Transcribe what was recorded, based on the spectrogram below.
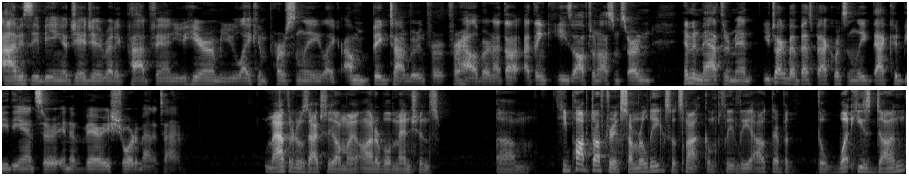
Obviously, being a JJ Redick pod fan, you hear him, you like him personally. Like, I'm big time rooting for for Halliburton. I thought, I think he's off to an awesome start. And him and Mather, man, you talk about best backcourts in the league. That could be the answer in a very short amount of time. Mathurin was actually on my honorable mentions. Um, he popped off during summer league, so it's not completely out there. But the what he's done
